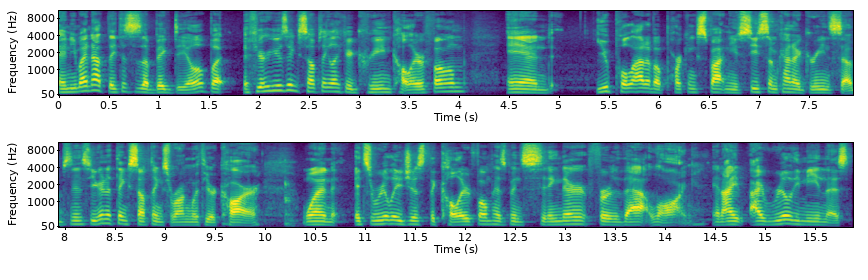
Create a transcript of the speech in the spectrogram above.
and you might not think this is a big deal but if you're using something like a green color foam and you pull out of a parking spot and you see some kind of green substance, you're going to think something's wrong with your car when it's really just the colored foam has been sitting there for that long. And I, I really mean this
